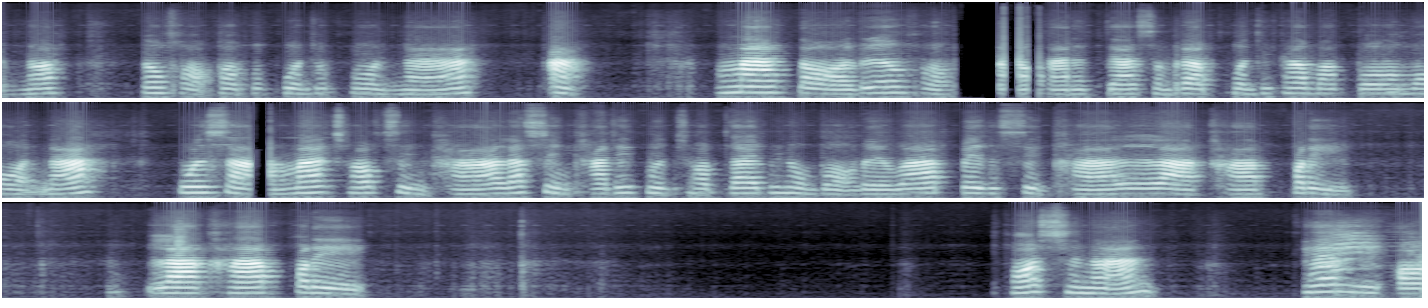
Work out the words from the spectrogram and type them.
นเนาะต้องขอขอบพระคุณทุกคนนะอะมาต่อเรื่องของเรากันนะจ๊ะสำหรับคนที่เข้ามาโปรโมทนะ คุณสามารถช็อปสินค้าและสินค้าที่คุณช็อปได้พี่หนุ่มบอกเลยว่า เป็นสินค้าราคาปลีกราคาปลีก เพราะฉะนั้นแค่มีออ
